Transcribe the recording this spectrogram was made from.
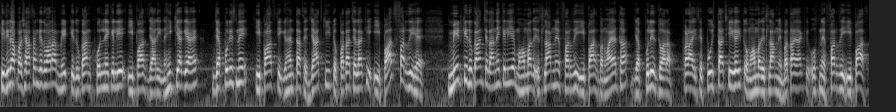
कि जिला प्रशासन के द्वारा मीट की दुकान खोलने के लिए ई पास जारी नहीं किया गया है। जब पुलिस ने ई पास की गहनता से जाँच की तो पता चला कि ई पास फर्जी है। मीट की दुकान चलाने के लिए मोहम्मद इस्लाम ने फर्जी ई पास बनवाया था। जब पुलिस द्वारा कड़ाई से पूछताछ की गई तो मोहम्मद इस्लाम ने बताया कि उसने फर्जी ई पास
